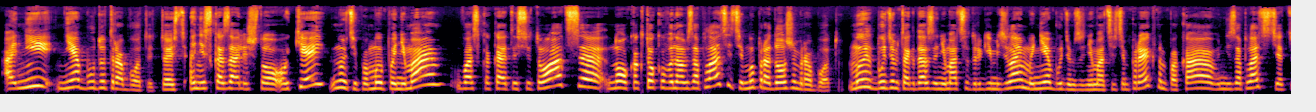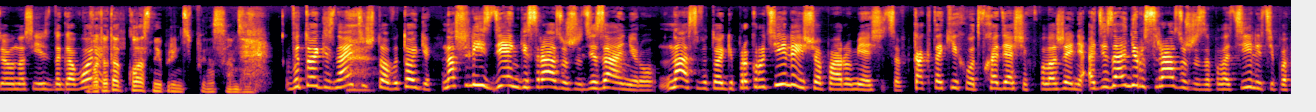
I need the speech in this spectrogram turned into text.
они не будут работать. То есть они сказали, что окей, ну, типа, мы понимаем, у вас какая-то ситуация, но как только вы нам заплатите, мы продолжим работу. Мы будем тогда заниматься другими делами, мы не будем заниматься этим проектом, пока вы не заплатите, это у нас есть договор. Вот это классные принципы, на самом деле. В итоге, знаете что? В итоге нашлись деньги сразу же дизайнеру. Нас в итоге прокрутили еще пару месяцев, как таких вот входящих в положение, а дизайнеру сразу же заплатили. Типа,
